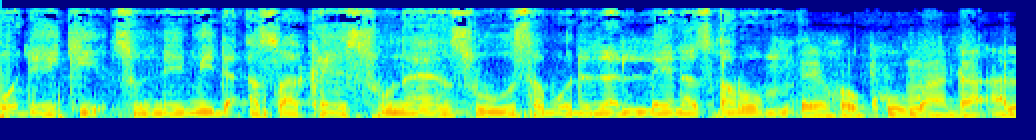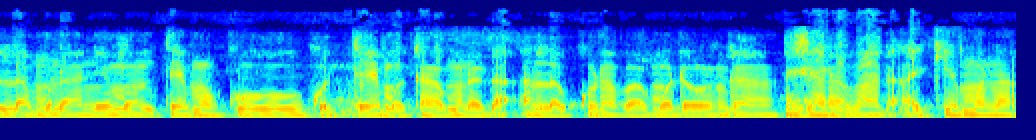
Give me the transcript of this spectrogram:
ko da yake sun nemi da asa kai sunayen su saboda dalilai na tsaro. hukuma da Allah muna neman taimako ku taimaka mana da Allah ku raba mu da wanga jaraba da ake mana.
